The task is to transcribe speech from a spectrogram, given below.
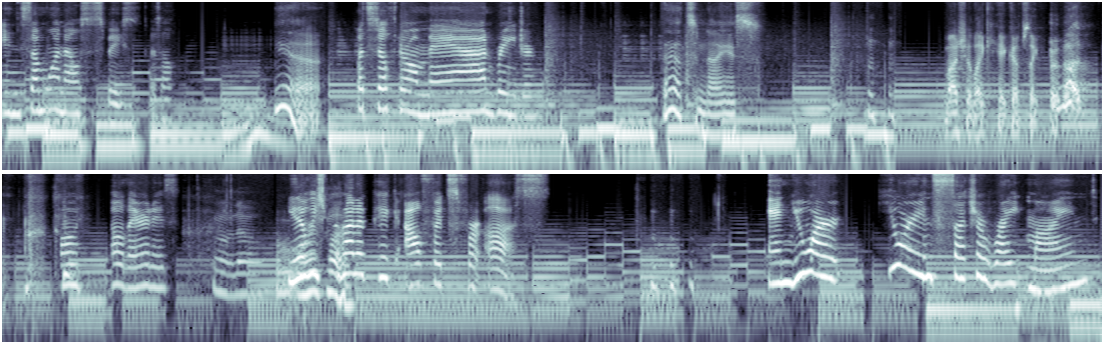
in someone else's space. That's all. Yeah, But still throw a mad ranger. that's nice. Matcha like hiccups like. Oh, oh, there it is. oh no. You know, we Where's still mine? gotta pick outfits for us. and you are you are in such a right mind.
